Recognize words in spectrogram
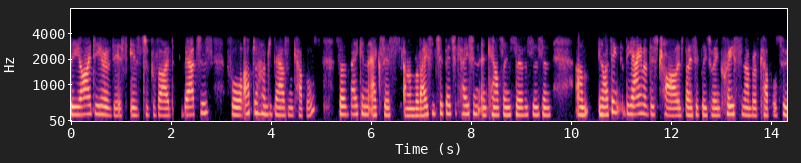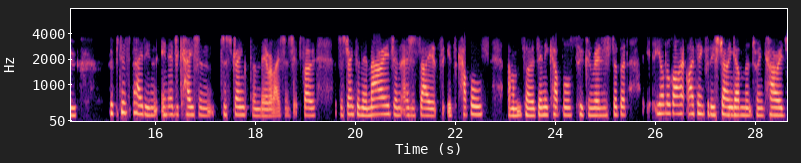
the idea of this is to provide vouchers for up to 100,000 couples so they can access um, relationship education and counselling services and um, you know, I think the aim of this trial is basically to increase the number of couples who who participate in, in education to strengthen their relationship. So to strengthen their marriage, and as you say, it's it's couples. Um, so it's any couples who can register. But you know, look, I, I think for the Australian government to encourage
